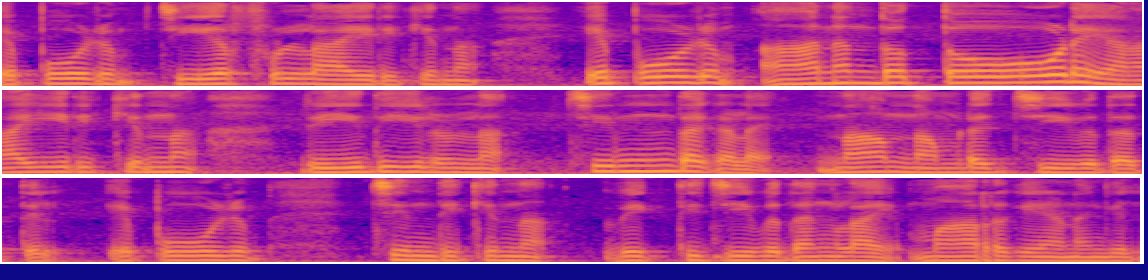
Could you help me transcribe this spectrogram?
എപ്പോഴും ചിയർഫുള്ളായിരിക്കുന്ന എപ്പോഴും ആനന്ദത്തോടെ ആയിരിക്കുന്ന രീതിയിലുള്ള ചിന്തകളെ നാം നമ്മുടെ ജീവിതത്തിൽ എപ്പോഴും ചിന്തിക്കുന്ന വ്യക്തി ജീവിതങ്ങളായി മാറുകയാണെങ്കിൽ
